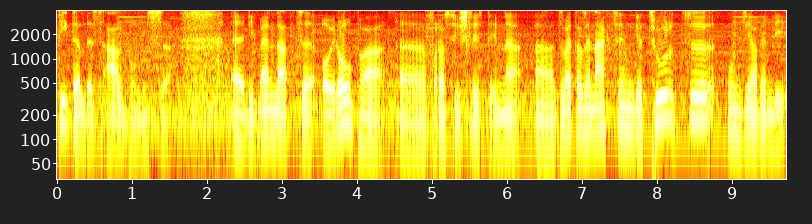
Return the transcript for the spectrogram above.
Titel des Albums? Äh, die Band hat äh, Europa äh, voraussichtlich in äh, 2018 getourt äh, und sie haben die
